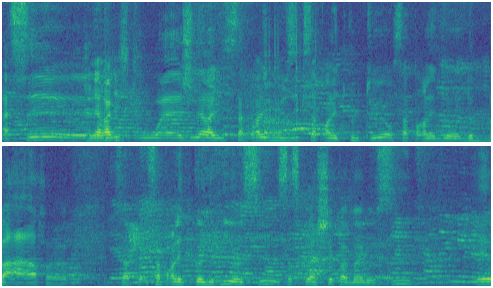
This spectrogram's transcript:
assez euh, Généraliste. Ouais, généraliste. Ça parlait de musique, ça parlait de culture, ça parlait de, de bar, ça, ça parlait de conneries aussi, ça se clashait pas mal aussi. Et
